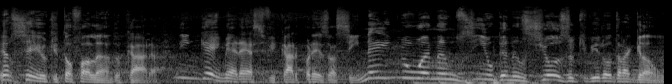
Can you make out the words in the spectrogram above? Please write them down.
Eu sei o que tô falando, cara. Ninguém merece ficar preso assim, nem o anãozinho ganancioso que virou dragão.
